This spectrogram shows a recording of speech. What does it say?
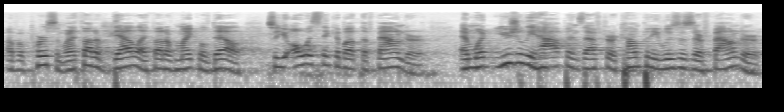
of a person. When I thought of Dell, I thought of Michael Dell. So you always think about the founder. And what usually happens after a company loses their founder,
